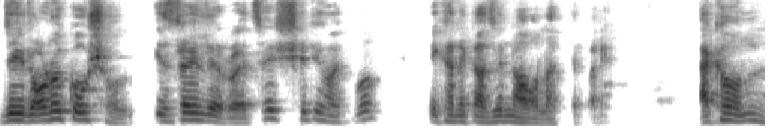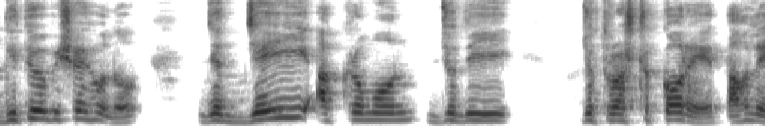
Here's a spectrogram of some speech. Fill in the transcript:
যে রণকৌশল ইসরায়েলের রয়েছে, সেটি হয়তো এখানে কাজে নাও লাগতে পারে। এখন দ্বিতীয় বিষয় হলো যে যেই আক্রমণ যদি যুক্তরাষ্ট্র করে, তাহলে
